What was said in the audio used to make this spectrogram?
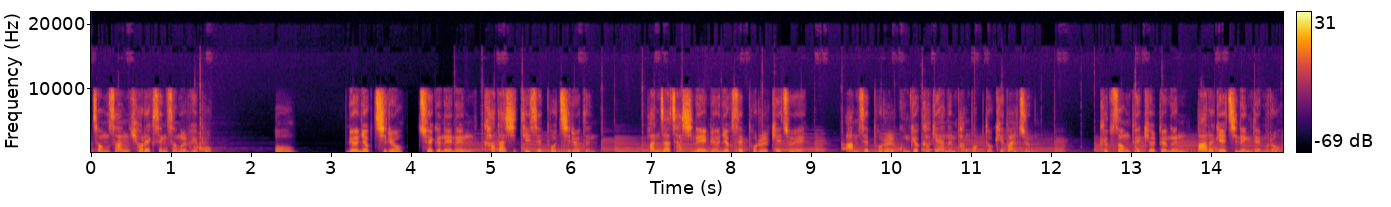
정상 혈액 생성을 회복. 5. 면역 치료, 최근에는 카다시티 세포 치료 등 환자 자신의 면역 세포를 개조해 암세포를 공격하게 하는 방법도 개발 중. 급성 백혈병은 빠르게 진행되므로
